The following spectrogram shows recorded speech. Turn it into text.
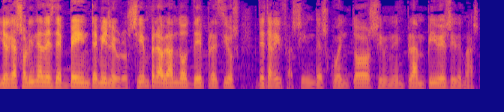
y el gasolina desde 20.000 euros, siempre hablando de precios de tarifas, sin descuentos, sin plan pibes y demás.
